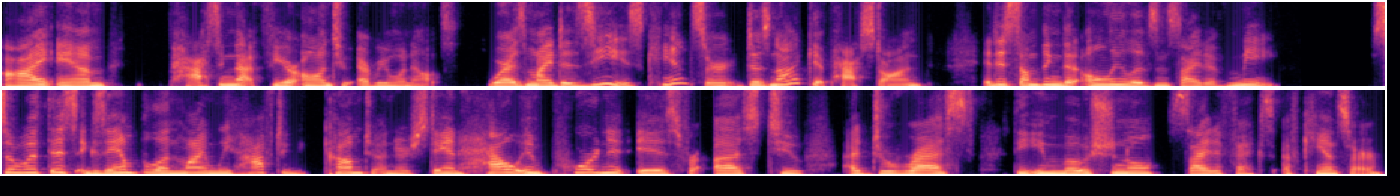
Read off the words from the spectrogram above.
I am passing that fear on to everyone else. Whereas my disease, cancer, does not get passed on. It is something that only lives inside of me. So, with this example in mind, we have to come to understand how important it is for us to address the emotional side effects of cancer.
